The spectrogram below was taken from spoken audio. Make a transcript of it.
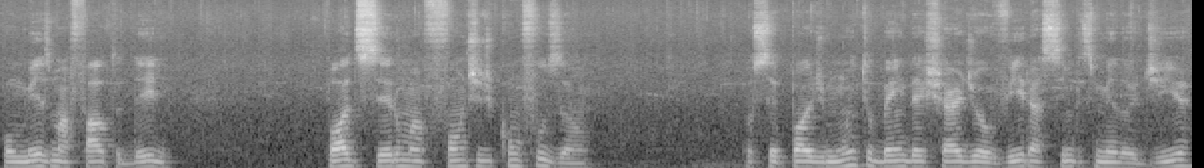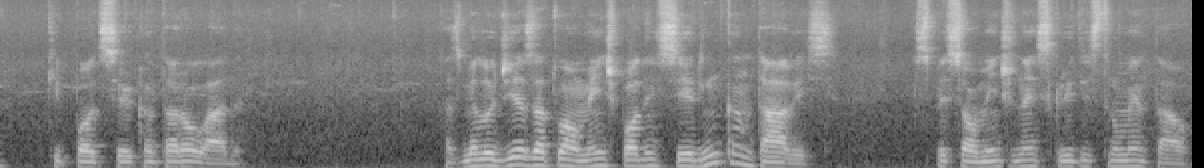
ou mesmo a falta dele, pode ser uma fonte de confusão. Você pode muito bem deixar de ouvir a simples melodia que pode ser cantarolada. As melodias atualmente podem ser incantáveis, especialmente na escrita instrumental,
